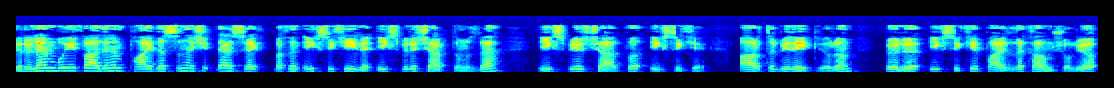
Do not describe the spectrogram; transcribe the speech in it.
Verilen bu ifadenin paydasını eşitlersek bakın x2 ile x1'i çarptığımızda x1 çarpı x2 artı 1 ekliyorum. Bölü x2 paydada kalmış oluyor.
